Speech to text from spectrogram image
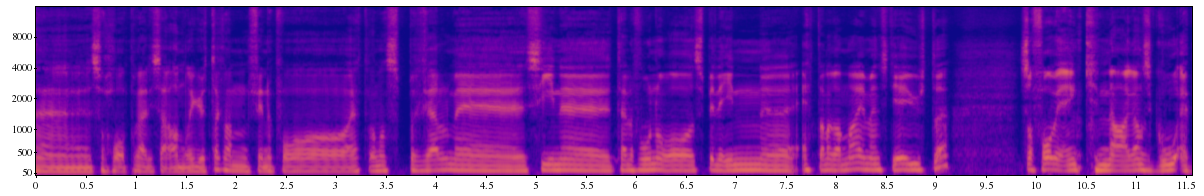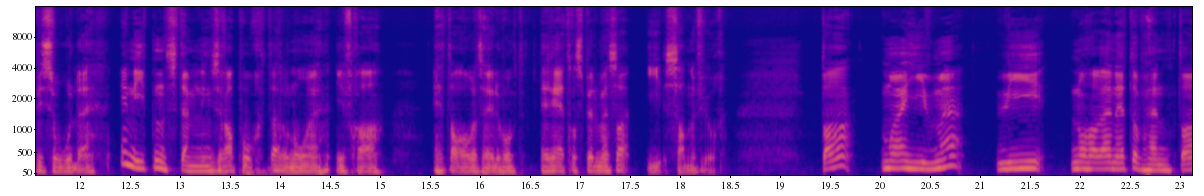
Eh, så håper jeg disse andre gutta kan finne på et eller annet sprell med sine telefoner og spille inn eh, et eller annet mens de er ute. Så får vi en knagende god episode. En liten stemningsrapport eller noe ifra et av årets høydepunkt, Retrospillmessa i Sandefjord. Da må jeg hive med. Vi, nå har jeg nettopp henta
